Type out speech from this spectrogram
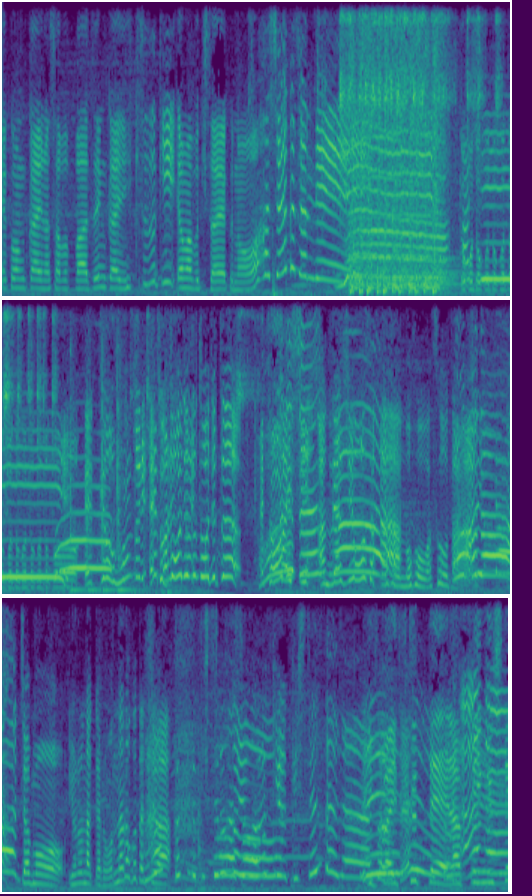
えー、今回のサバパー前回に引き続き山吹さや役の大橋彩香ちゃんです。どこどこどこどこどこどこどこ？え今日本当にえそう、当日当日。え当日？配信あの、ラジオ大阪さんの方はそうだ。あらじゃあもう世の中の女の子たちはドキドキしてるウキウキしてたじゃん。いっぱい作って、ラッピングして、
